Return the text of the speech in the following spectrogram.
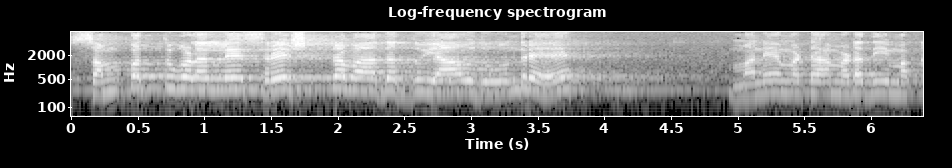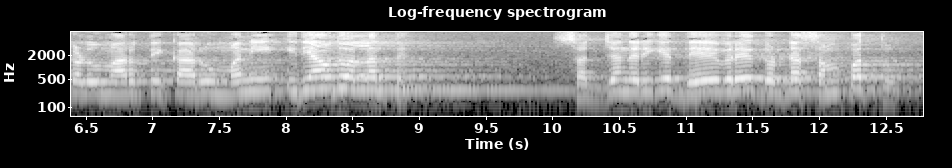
ಸಂಪತ್ತುಗಳಲ್ಲೇ ಶ್ರೇಷ್ಠವಾದದ್ದು ಯಾವುದು ಅಂದರೆ ಮನೆ ಮಠ, ಮಡದಿ, ಮಕ್ಕಳು, ಮಾರುತಿ ಕಾರು, ಮನಿ ಇದ್ಯಾವುದೂ ಅಲ್ಲಂತೆ. ಸಜ್ಜನರಿಗೆ ದೇವರೇ ದೊಡ್ಡ ಸಂಪತ್ತು.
